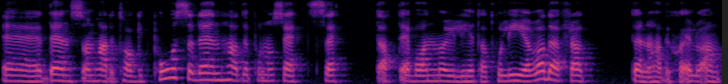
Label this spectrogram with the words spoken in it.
Eh, den som hade tagit på sig den hade på något sätt sett att det var en möjlighet att få leva därför att den hade själv an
